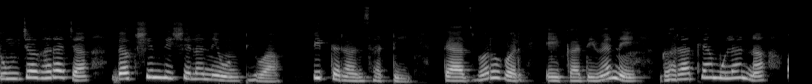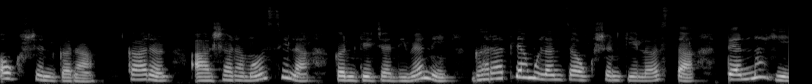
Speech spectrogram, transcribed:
तुमच्या घराच्या दक्षिण दिशेला नेऊन ठेवा पितरांसाठी. त्याचबरोबर एका दिव्याने घरातल्या मुलांना औक्षण करा. कारण आषाढ अमावस्येला कणकेच्या दिव्याने घरातल्या मुलांचं औक्षण केलं असता त्यांनाही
